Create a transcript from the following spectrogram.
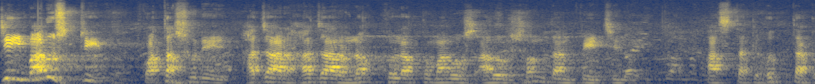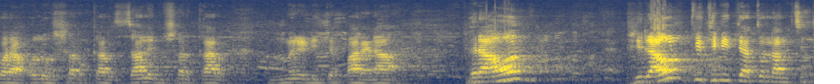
যেই মানুষটির কথা শুনে হাজার হাজার, লক্ষ লক্ষ মানুষ আলোর সন্তান পেয়েছিল, আজ তাকে হত্যা করা হলো সরকার, জালেম সরকার মেনে নিতে পারে না। ফেরাউন ফিরাউন পৃথিবীতে এত লাঞ্ছিত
